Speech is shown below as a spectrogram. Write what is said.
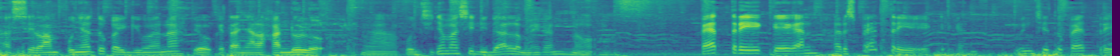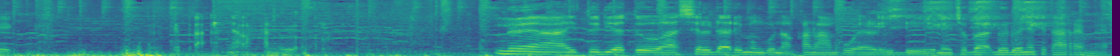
Hasil lampunya tuh kayak gimana? Yuk kita nyalakan dulu. Nah kuncinya masih di dalam ya kan? No. Patrick ya kan? Harus Patrick ya kan? Kunci tuh Patrick. Kita nyalakan dulu Nah itu dia tuh hasil dari menggunakan lampu LED Ini coba dua-duanya kita rem ya.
